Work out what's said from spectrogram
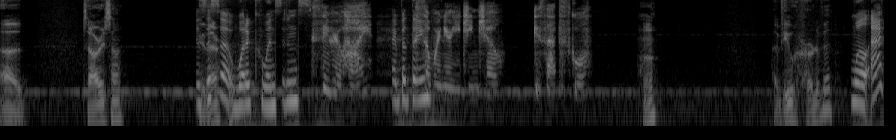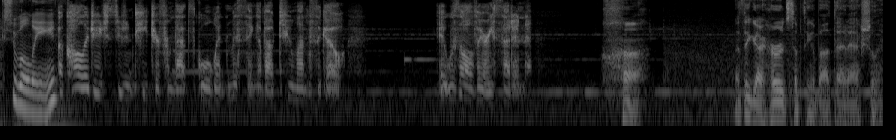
Uh, sorry, son? Is this there? a what a coincidence Seiryo High? type of thing? Somewhere near Eugene Ijincho? Is that the school? Hmm? Have you heard of it? Well, actually, A college-age student teacher from that school went missing about two months ago. It was all very sudden. Huh. I think I heard something about that, actually.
